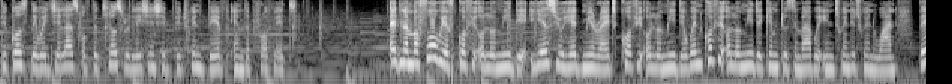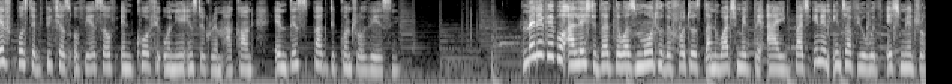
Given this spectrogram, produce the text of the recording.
because they were jealous of the close relationship between Bev and the prophet. At number 4, we have Koffi Olomide. Yes, you heard me right, Koffi Olomide. When Koffi Olomide came to Zimbabwe in 2021, Bev posted pictures of herself and Koffi on her Instagram account, and this sparked the controversy. Many people alleged that there was more to the photos than what met the eye, but in an interview with H Metro,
